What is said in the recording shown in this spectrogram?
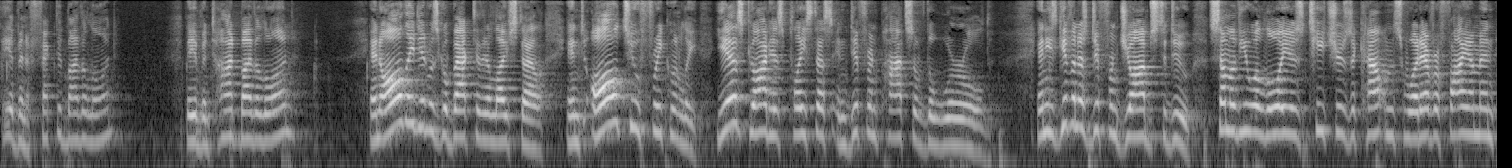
They had been affected by the Lord, they had been taught by the Lord. And all they did was go back to their lifestyle. And all too frequently, yes, God has placed us in different parts of the world. And He's given us different jobs to do. Some of you are lawyers, teachers, accountants, whatever, firemen,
